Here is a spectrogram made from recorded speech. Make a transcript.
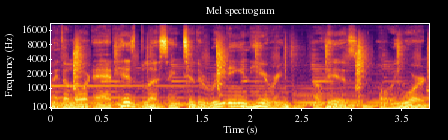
may the Lord add his blessing to the reading and hearing of his holy word.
